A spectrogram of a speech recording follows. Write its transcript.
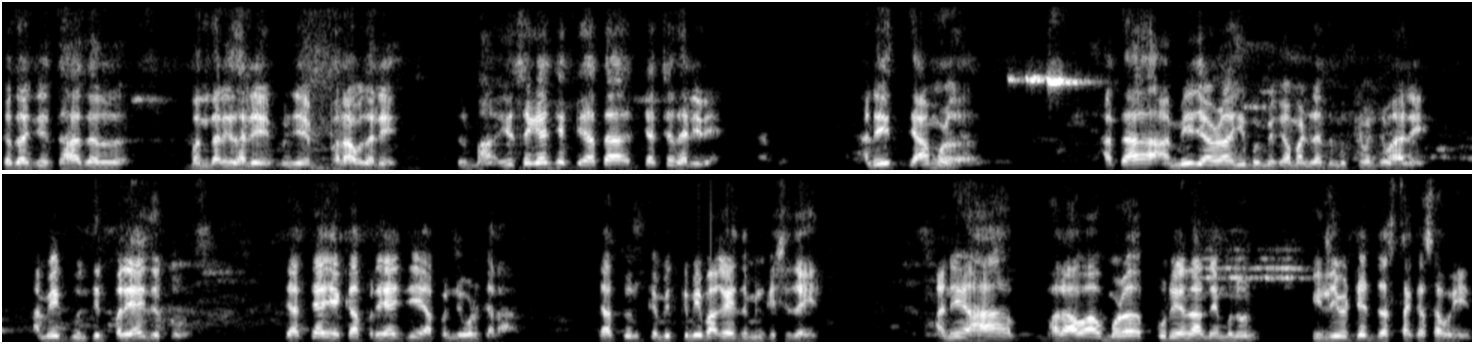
कदाचित हा जर बंधारे झाले म्हणजे भराव झाले तर महा हे सगळ्याची आता चर्चा झालेली आहे. आणि त्यामुळं आता आम्ही ज्यावेळा ही भूमिका मांडल्या तर मुख्यमंत्री म्हणाले आम्ही एक दोन तीन पर्याय देतो. त्या त्या एका पर्यायाची आपण निवड करा. त्यातून कमीत कमी बागायत जमीन कशी जाईल? आणि हा भरावामुळं पूर येणार नाही म्हणून इलिव्हेटेड रस्ता कसा होईल?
